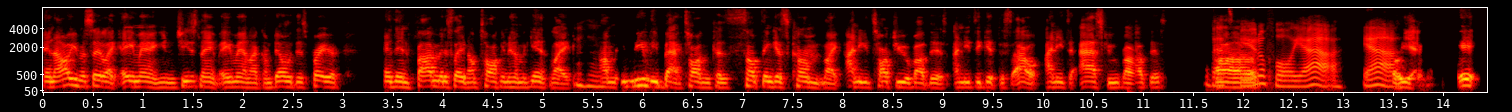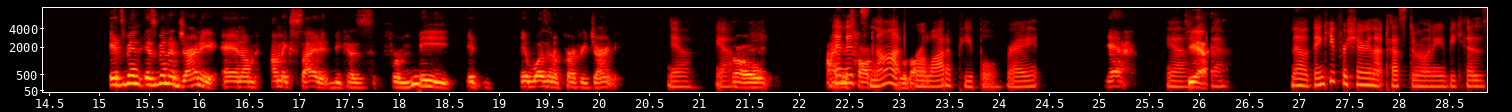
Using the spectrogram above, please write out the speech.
and I'll even say like, Amen, in Jesus' name, Amen. Like I'm done with this prayer, and then five minutes later, I'm talking to him again. Like mm-hmm. I'm immediately back talking because something has come. Like I need to talk to you about this. I need to get this out. I need to ask you about this. That's uh, beautiful. Yeah, yeah. Oh yeah. It it's been it's been a journey and I'm I'm excited because for me it it wasn't a perfect journey. Yeah. Yeah. So I and it's not for a lot of people, right? Yeah. Yeah. Yeah. Yeah. No, thank you for sharing that testimony because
